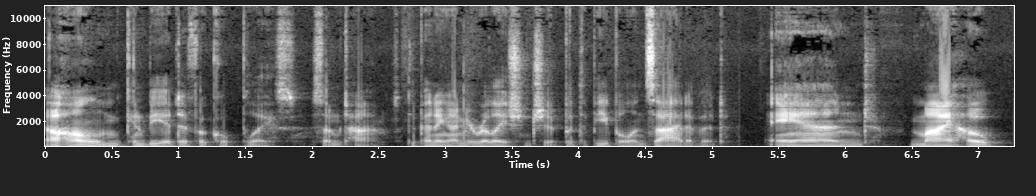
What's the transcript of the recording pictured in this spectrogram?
A home can be a difficult place sometimes, depending on your relationship with the people inside of it. And my hope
